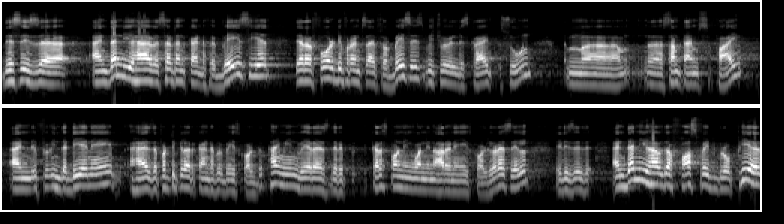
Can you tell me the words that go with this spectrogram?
this is uh, and then you have a certain kind of a base here there are 4 different types of bases which we will describe soon um, uh, sometimes 5 and if in the DNA has a particular kind of a base called the thymine whereas the corresponding one in RNA is called uracil it is and then you have the phosphate group here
